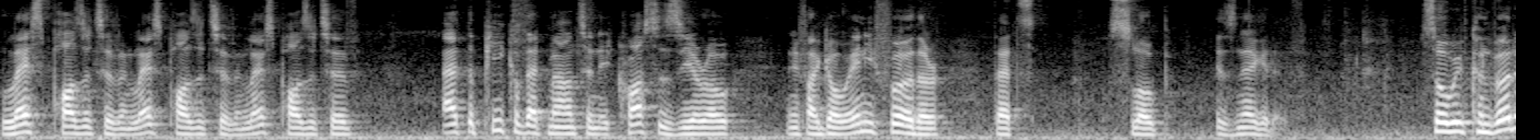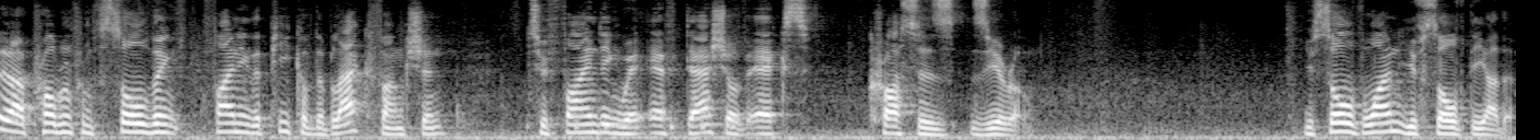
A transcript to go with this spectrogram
less positive and less positive and less positive. At the peak of that mountain, it crosses zero. And if I go any further, that slope is negative. So we've converted our problem from solving, finding the peak of the black function to finding where f dash of x crosses zero. You solve one, you've solved the other.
